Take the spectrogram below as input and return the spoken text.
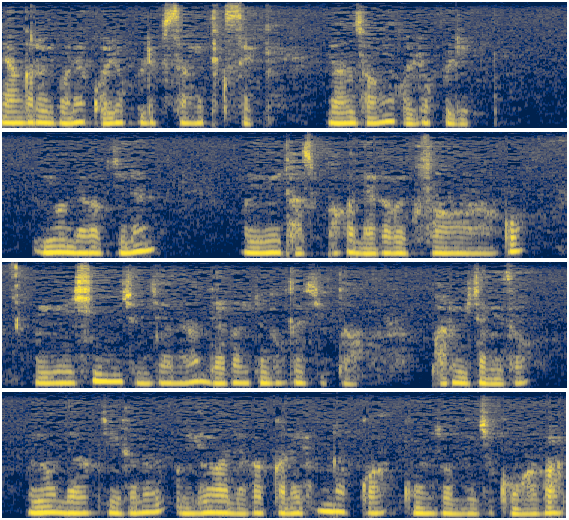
양가로 1번의 권력분립상의 특색 연성의 권력분립 의원 내각제는 의회 다수파가 내각을 구성하고 의회의 신임이 존재하는 한 내각이 존속될 수 있다. 바로 이 점에서 의원 내각제에서는 의회와 내각 간의 협력과 공존 내지 공화가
